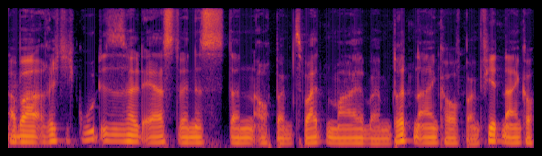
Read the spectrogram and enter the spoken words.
Aber richtig gut ist es halt erst, wenn es dann auch beim zweiten Mal, beim dritten Einkauf, beim vierten Einkauf,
